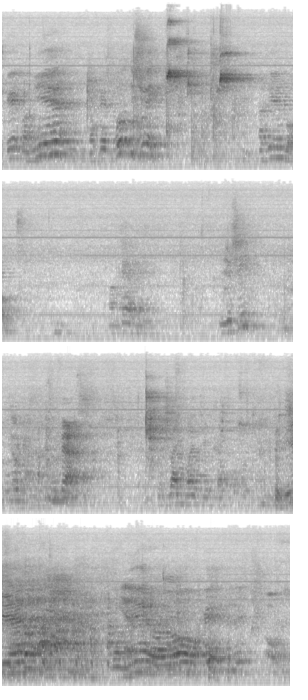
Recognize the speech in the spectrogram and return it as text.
Okay, from here. Ok, poti si već. A ti je go. Ok, ok. Did you see? No. Yes. It's like magic. Yeah. From here, oh, okay. Oh.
